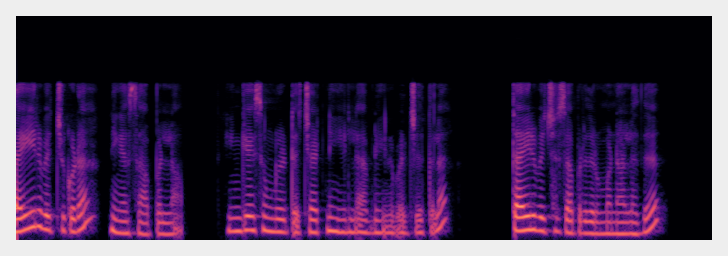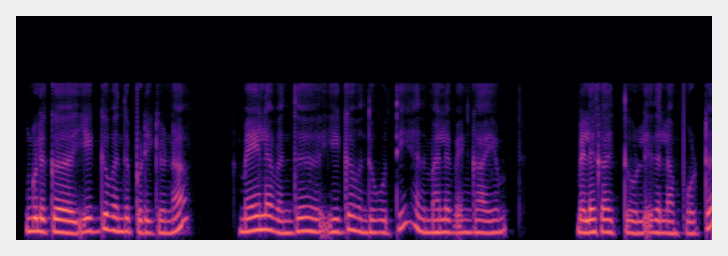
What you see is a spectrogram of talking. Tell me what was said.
தயிர் வச்சு கூட நீங்கள் சாப்பிட்லாம் இன்கேஸ் உங்கள்கிட்ட சட்னி இல்லை அப்படிங்கிற பட்சத்தில் தயிர் வச்சு சாப்பிட்றது ரொம்ப நல்லது. உங்களுக்கு எஃகு வந்து பிடிக்கும்னா, மேலே வந்து எக்கை வந்து ஊற்றி அது மேலே வெங்காயம், மிளகாய் தூள் இதெல்லாம் போட்டு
